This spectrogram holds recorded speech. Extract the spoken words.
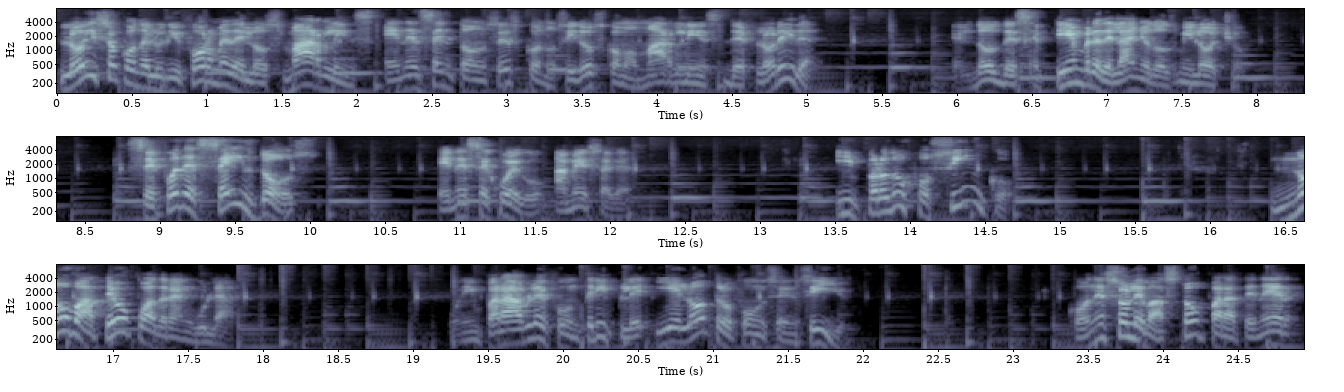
Lo hizo con el uniforme de los Marlins, en ese entonces conocidos como Marlins de Florida, el 2 de septiembre del año 2008. Se fue de 6-2 en ese juego a Mésaga y produjo 5. No bateó cuadrangular. Un imparable fue un triple y el otro fue un sencillo. Con eso le bastó para tener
